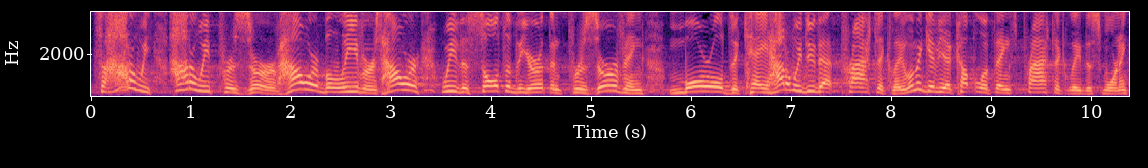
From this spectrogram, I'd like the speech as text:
So, how do we, how do we preserve? How are believers, how are we the salt of the earth and preserving moral decay? How do we do that practically? Let me give you a couple of things practically this morning.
